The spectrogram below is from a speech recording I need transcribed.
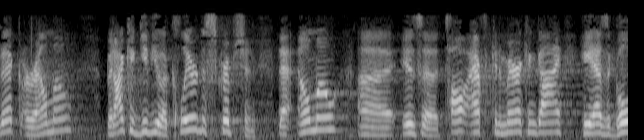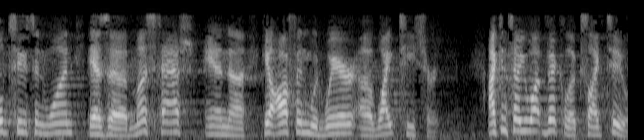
Vic or Elmo, but I could give you a clear description that Elmo uh, is a tall African American guy. He has a gold tooth in one. He has a mustache, and uh, he often would wear a white T-shirt. I can tell you what Vic looks like too.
